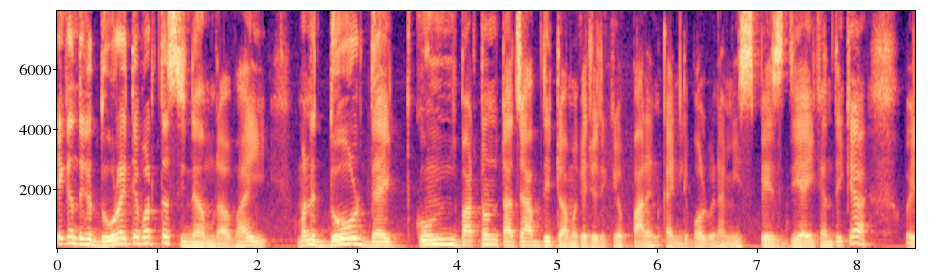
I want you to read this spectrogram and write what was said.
এখান থেকে দৌড়াইতে পারতেছি না আমরা ভাই। মানে দৌড় দেয়, কোন বাটনটা চাপ দিতে আমাকে যদি কেউ পারেন কাইন্ডলি বলবেন, আমি স্পেস দিয়ে এখান থেকে ওই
